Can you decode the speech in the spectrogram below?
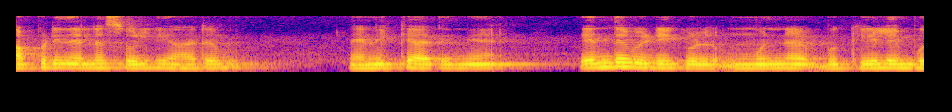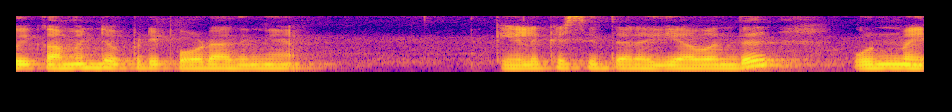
அப்படின்னு எல்லாம் சொல்லி யாரும் நினைக்காதீங்க. எந்த வீடியோக்குள் முன்ன கீழே போய் கமெண்ட் அப்படி போடாதீங்க. கிழக்கு சித்தர் ஐயா வந்து உண்மை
